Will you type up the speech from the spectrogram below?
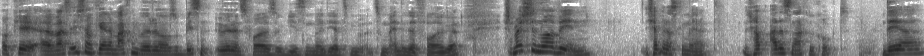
Okay, äh, was ich noch gerne machen würde, noch so ein bisschen Öl ins Feuer zu gießen bei dir zum, zum Ende der Folge. Ich möchte nur erwähnen, ich habe mir das gemerkt, ich habe alles nachgeguckt. Der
